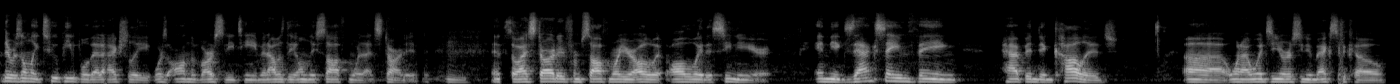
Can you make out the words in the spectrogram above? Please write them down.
there was only two people that actually was on the varsity team and I was the only sophomore that started. Mm. And so I started from sophomore year all the way all the way to senior year. And the exact same thing happened in college. Uh, when I went to University of New Mexico,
